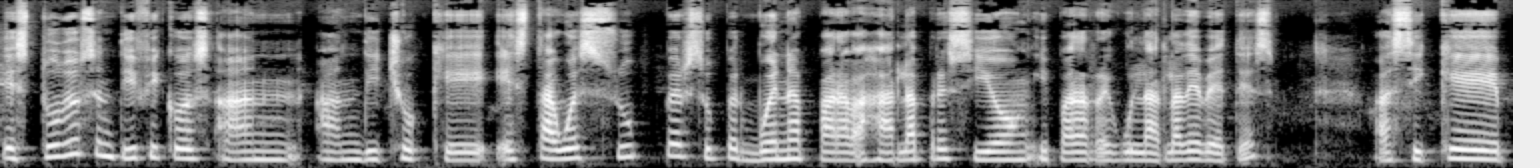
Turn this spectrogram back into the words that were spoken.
Estudios científicos han, han dicho que esta agua es súper, súper buena para bajar la presión y para regular la diabetes. Así que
